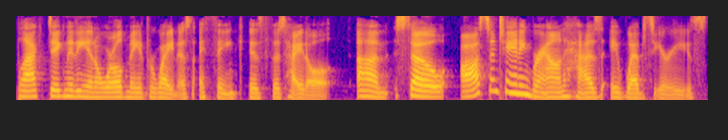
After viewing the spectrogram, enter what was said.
Black Dignity in a World Made for Whiteness, I think is the title. Um, so, Austin Channing Brown has a web series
